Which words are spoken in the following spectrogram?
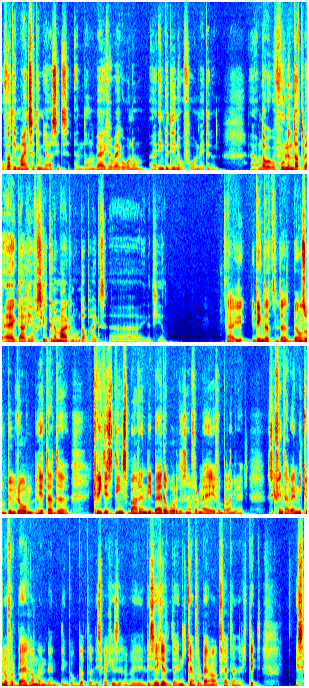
of dat die mindsetting juist zit. En dan weigeren wij gewoon om uh, in te dienen of gewoon mee te doen. Uh, omdat we voelen dat we eigenlijk daar geen verschil kunnen maken op dat project uh, in het geheel. Ja, ik, denk dat, dat bij ons op bureau heet dat de kritisch dienstbaar en die beide woorden zijn voor mij even belangrijk. Dus ik vind dat wij niet kunnen voorbijgaan en, en ik denk ook dat dat is wat, je, wat jullie zeggen, dat je niet kan voorbijgaan aan het feit dat een architect is,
